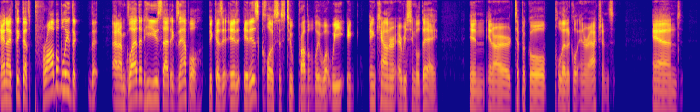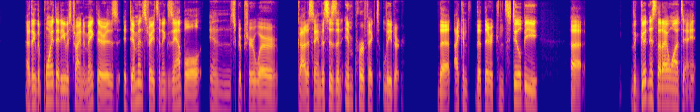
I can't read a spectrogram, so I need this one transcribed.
And I think that's probably the the. And I'm glad that he used that example because it, it, it is closest to probably what we encounter every single day in in our typical political interactions. And I think the point that he was trying to make there is it demonstrates an example in scripture where God is saying this is an imperfect leader that I can that there can still be uh, the goodness that I want to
